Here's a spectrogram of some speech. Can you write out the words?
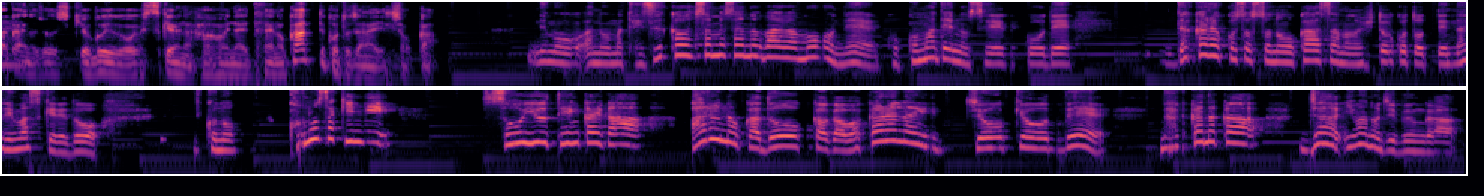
社会の常識をぐいぐい押し付けるような母親になりたいのかってことじゃないでしょうか。でもあの、まあ、手塚治虫さんの場合はもうねここまでの成功でだからこそそのお母様の一言ってなりますけれどこのこの先にそういう展開があるのかどうかがわからない状況でなかなかじゃあ今の自分が、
